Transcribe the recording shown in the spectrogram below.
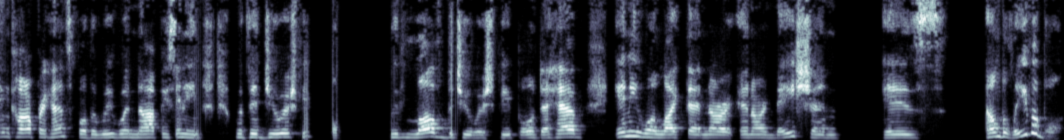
incomprehensible that we would not be standing with the Jewish people. We love the Jewish people. To have anyone like that in our in our nation is unbelievable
